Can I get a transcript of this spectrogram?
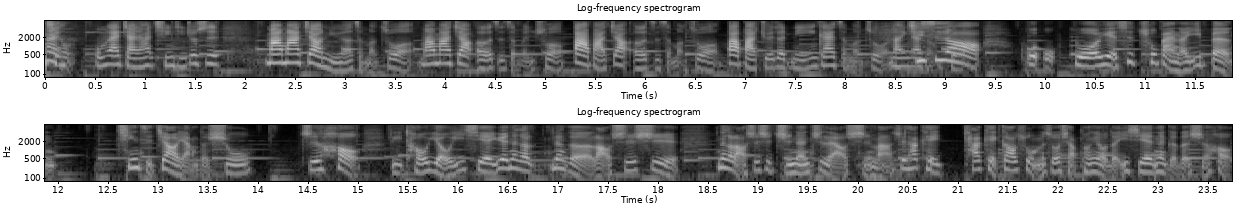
情，我们来讲讲他亲情，就是。妈妈叫女儿怎么做？妈妈叫儿子怎么做？爸爸叫儿子怎么做？爸爸觉得你应该怎么做？那应该。其实哦，我我我也是出版了一本亲子教养的书之后，里头有一些，因为那个那个老师是那个老师是职能治疗师嘛，所以他可以他可以告诉我们说小朋友的一些那个的时候，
